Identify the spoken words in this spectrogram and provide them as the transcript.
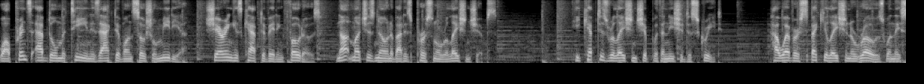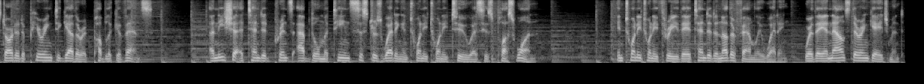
While Prince Abdul Mateen is active on social media, sharing his captivating photos, not much is known about his personal relationships. He kept his relationship with Anisha discreet. However, speculation arose when they started appearing together at public events. Anisha attended Prince Abdul Mateen's sister's wedding in 2022 as his plus one, in 2023, they attended another family wedding, where they announced their engagement,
